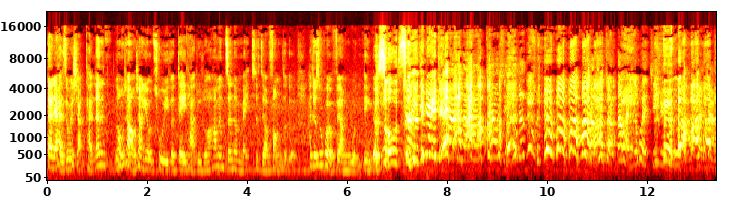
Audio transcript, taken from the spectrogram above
大家还是会想看？但是龙翔好像也有出一个 data，就是说他们真的每次只要放这个，他就是会有非常稳定的收视率。看啊，家有喜事小心转到，还是会继续一路把它看下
